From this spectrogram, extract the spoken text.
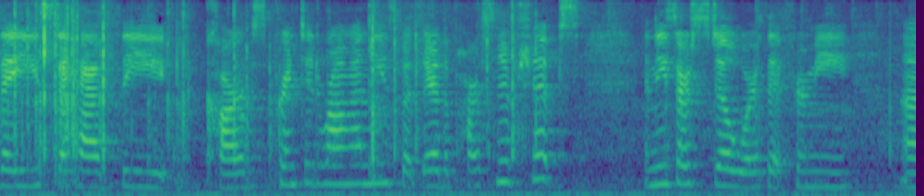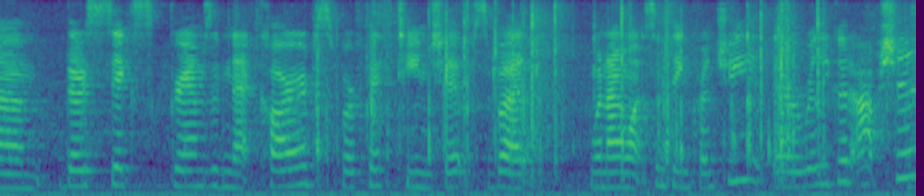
they used to have the carbs printed wrong on these, but they're the parsnip chips. And these are still worth it for me. Um, there's six grams of net carbs for 15 chips, but when I want something crunchy, they're a really good option.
